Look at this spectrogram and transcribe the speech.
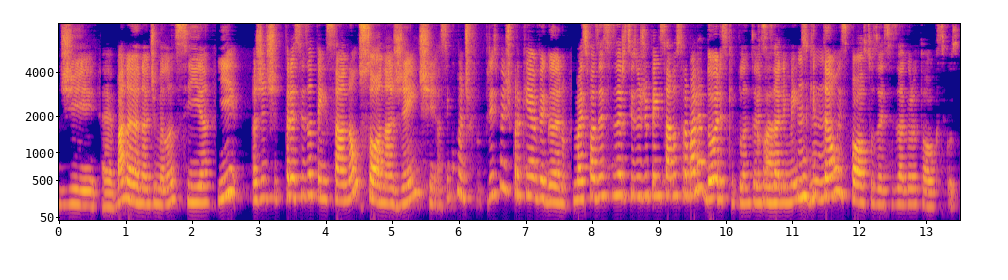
de eh, banana, de melancia. E a gente precisa pensar não só na gente, assim como a gente, principalmente para quem é vegano, mas fazer esse exercício de pensar nos trabalhadores que plantam esses Claro. alimentos que Uhum. estão expostos a esses agrotóxicos.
